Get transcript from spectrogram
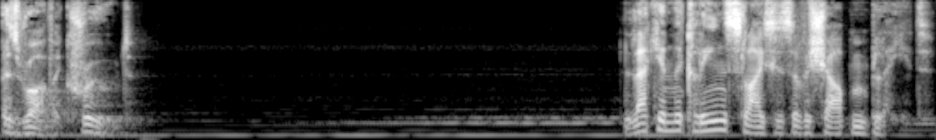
as rather crude. Lacking the clean slices of a sharpened blade,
